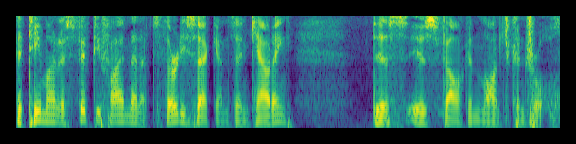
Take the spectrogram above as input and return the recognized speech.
At T minus 55 minutes, 30 seconds, and counting. This is Falcon Launch Control.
